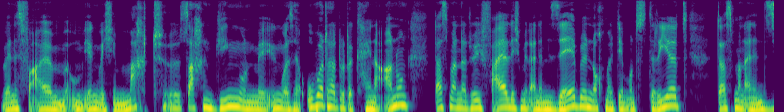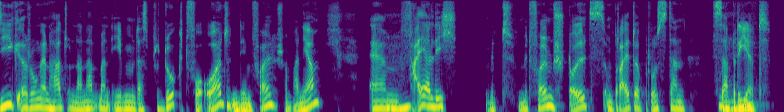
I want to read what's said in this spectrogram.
wenn es vor allem um irgendwelche Machtsachen ging und mir irgendwas erobert hat oder keine Ahnung, dass man natürlich feierlich mit einem Säbel nochmal demonstriert, dass man einen Sieg errungen hat und dann hat man eben das Produkt vor Ort, in dem Fall Champagner, ähm, mhm. feierlich mit, mit vollem Stolz und breiter Brust dann sabriert. Mhm.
